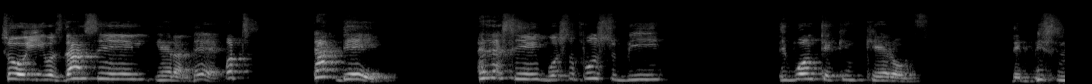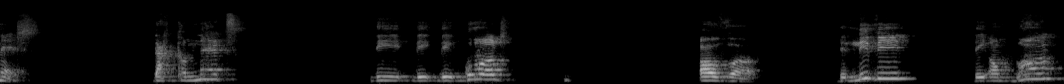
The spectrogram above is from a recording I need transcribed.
So he was dancing here and there, but that day, Elesin was supposed to be the one taking care of the business that connects the, the, the world of uh, the living, the unborn,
